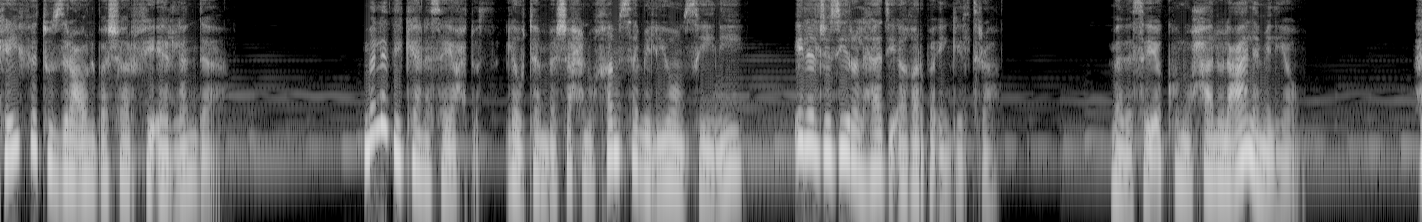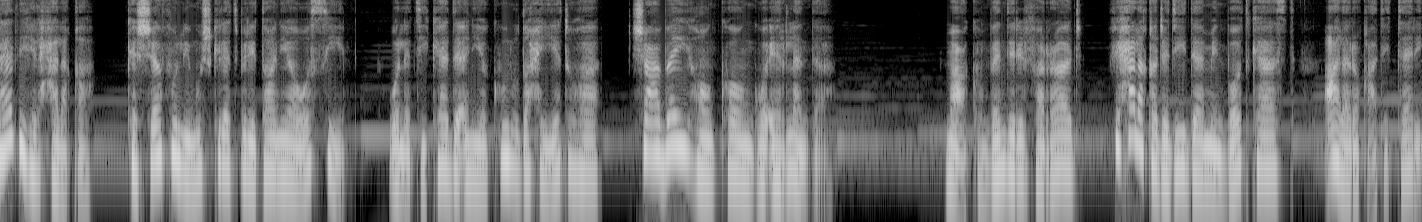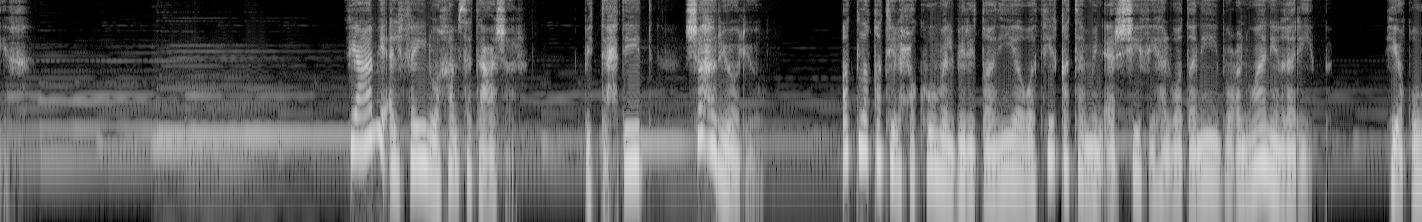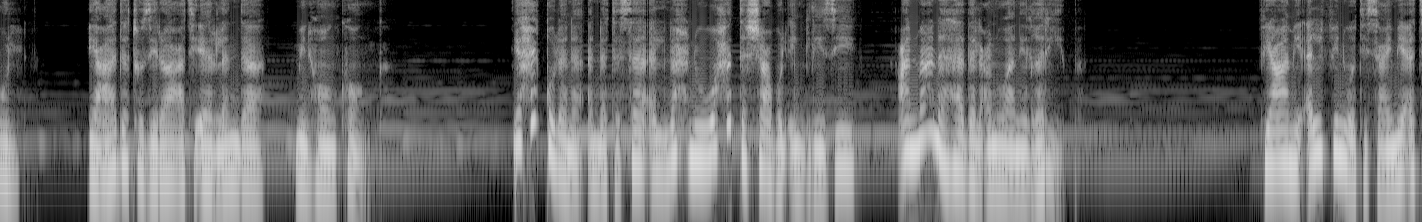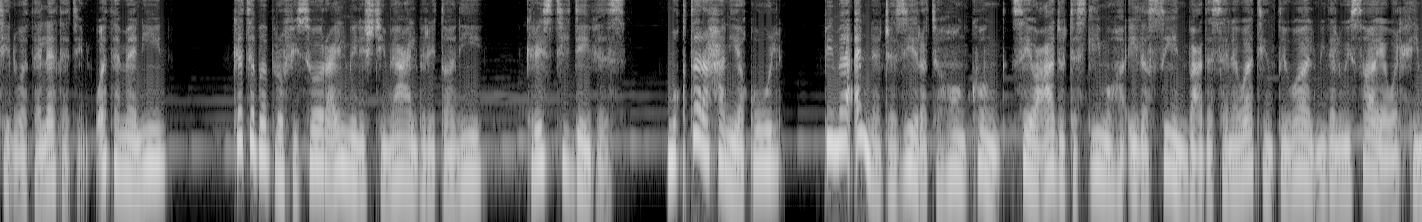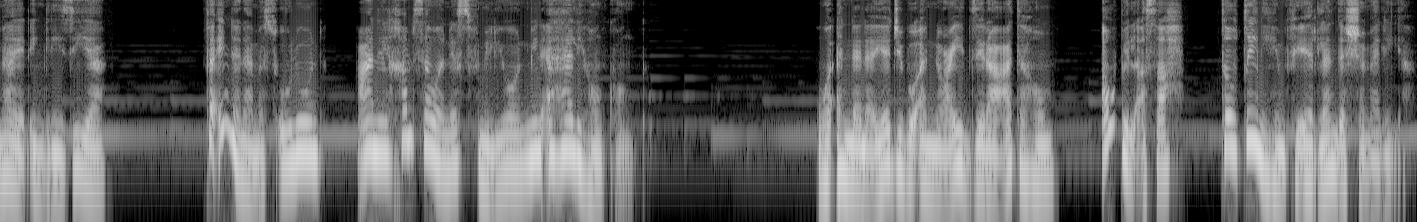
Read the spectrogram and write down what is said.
كيف تزرع البشر في إيرلندا؟ ما الذي كان سيحدث لو تم شحن خمسة مليون صيني إلى الجزيرة الهادئة غرب إنجلترا؟ ماذا سيكون حال العالم اليوم؟ هذه الحلقة كشاف لمشكلة بريطانيا والصين والتي كاد أن يكون ضحيتها شعبي هونغ كونغ وإيرلندا معكم بندر الفراج في حلقة جديدة من بودكاست على رقعة التاريخ في عام 2015 بالتحديد شهر يوليو أطلقت الحكومة البريطانية وثيقة من أرشيفها الوطني بعنوان غريب. يقول إعادة زراعة إيرلندا من هونغ كونغ. يحق لنا أن نتساءل نحن وحتى الشعب الإنجليزي عن معنى هذا العنوان الغريب. في عام 1983 كتب بروفيسور علم الاجتماع البريطاني كريستي ديفيس مقترحا يقول بما أن جزيرة هونغ كونغ سيعاد تسليمها إلى الصين بعد سنوات طوال من الوصاية والحماية الإنجليزية فإننا مسؤولون عن الخمسة ونصف مليون من أهالي هونغ كونغ. وأننا يجب أن نعيد زراعتهم أو بالأصح توطينهم في إيرلندا الشمالية.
